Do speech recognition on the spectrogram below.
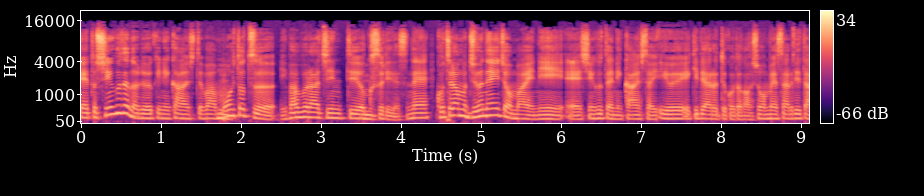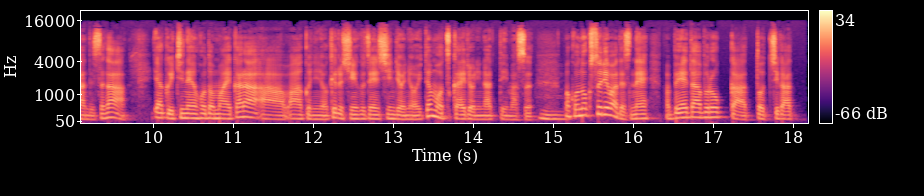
えっ、ー、と、心不全の領域に関しては、もう一つ、イバブラジンっていう薬ですね。うん、こちらも10年以上前に、えー、心不全に関しては有益であるということが証明されていたんですが、約1年ほど前から、あ我が国における心不全診療においても使えるようになっています。うん、まあ、この薬はですね、ベータブロッカーと違って、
